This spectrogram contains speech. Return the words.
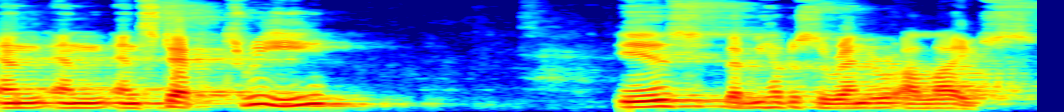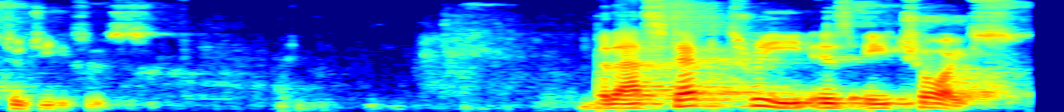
And, and, and step three is that we have to surrender our lives to Jesus. But that step three is a choice.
